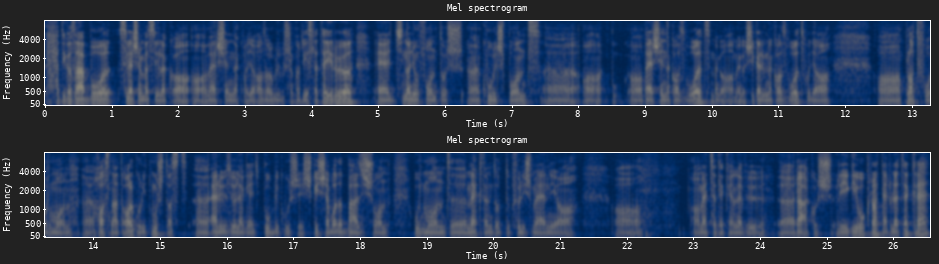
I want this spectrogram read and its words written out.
hát igazából szívesen beszélek a, a versenynek vagy az algoritmusnak a részleteiről. Egy nagyon fontos kulcspont a, a versenynek az volt, meg a, meg a sikerünknek az volt, hogy a, a platformon használt algoritmust, azt előzőleg egy publikus és kisebb adatbázison úgymond megtanítottuk fölismerni a, a a metszeteken levő rákos régiókra, területekre,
